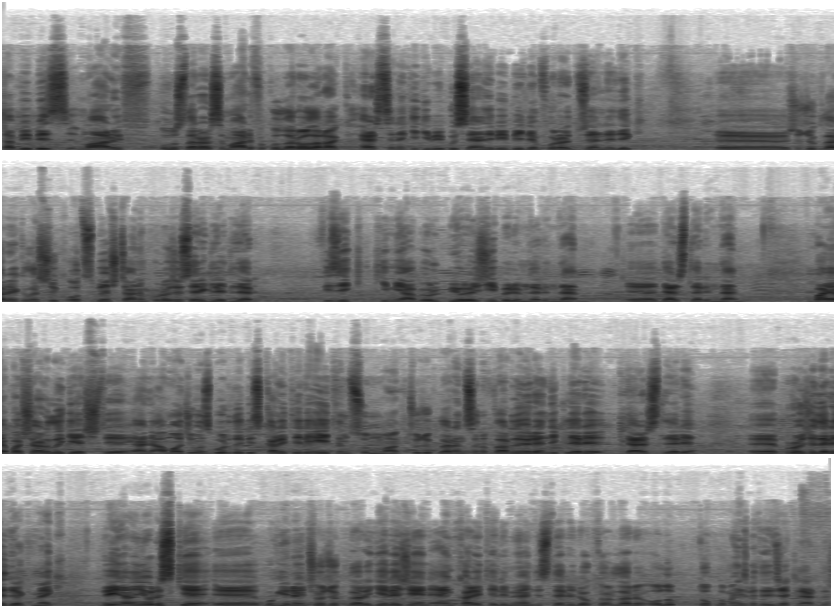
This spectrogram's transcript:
Tabii biz Marif, Uluslararası Marif Okulları olarak her seneki gibi bu sene de bir bilim fuarı düzenledik. Ee, çocuklar yaklaşık 35 tane proje sergilediler. Fizik, kimya, biyolo- biyoloji bölümlerinden, e, derslerinden. Baya başarılı geçti. Yani amacımız burada biz kaliteli eğitim sunmak, çocukların sınıflarda öğrendikleri dersleri, e, projeleri dökmek. Ve inanıyoruz ki e, bugünün çocukları geleceğin en kaliteli mühendisleri, doktorları olup topluma hizmet edeceklerdir.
